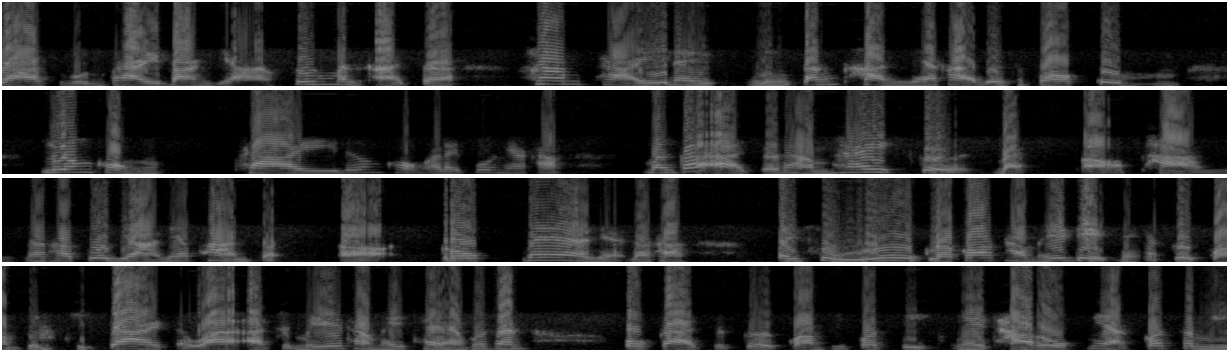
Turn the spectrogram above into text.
ยาสมุนไพรบางอย่าง ซึ่งมันอาจจะห้ามใช้ในหญิงตั้งครรภ์เนี่ยค่ะ โดยเฉพาะกลุ่มเรื่องของ ไพรเรื่องของอะไรพวกนี้ค่ะ มันก็อาจจะทำให้เกิดแบบผ่านนะคะ ตัวยาเนี่ยผ่านจากรกแม่เนี่ยนะคะ ไปสู่ลูกแล้วก็ทำให้เด็กเนี่ยเกิดความเป็นพิษได้ แต่ว่าอาจจะไม่ได้ทำให้แท้งเพราะฉะนั้นโอกาสจะเกิดความผิดปกติในทารกเนี่ยก็จะมี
